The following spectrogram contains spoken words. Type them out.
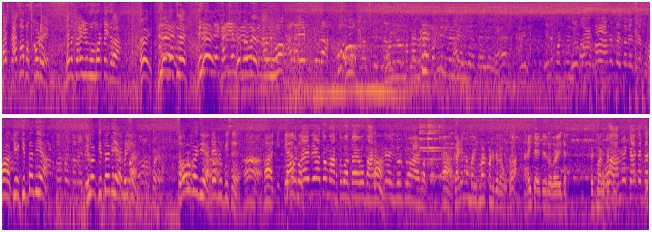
ಫಸ್ಟ್ ಕಾಸು ವಾಪಸ್ ಕೊಡ್ರಿ ಏನು ಕೈ ಮೂವ್ ಮಾಡ್ತಾ ಇದ್ದೀರಾ ಏಯ್ ಏನ್ ಹೇಳ್ತೀರಿ? ಇರಿ, ಇರಿ, ಗಾಡಿಯಲ್ಲಿ ಏನ್ ನೋಡ್ರಿ? हमें पैसा नहीं दिया हाँ कि, कितना दिया पैसा नहीं किलो कितना दिया पैसा सौ रुपए दिया ಹಂಡ್ರೆಡ್ ರುಪೀಸ್ हाँ क्या वो नहीं दिया तो मार तो बोलता है वो हाँ। महाराष्ट्र का इधर क्यों आया बोलता है ಗಾಡಿ ನಂಬರ್ ಇದು ಮಾಡ್ಕೊಂಡಿದ್ದೀರಾ ಹೌದಾ ಆಯ್ತು ಆಯ್ತು ಇದ್ರೊಳಗಡೆ ಐತೆ ಕಟ್ ಮಾಡಿ वो हमें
